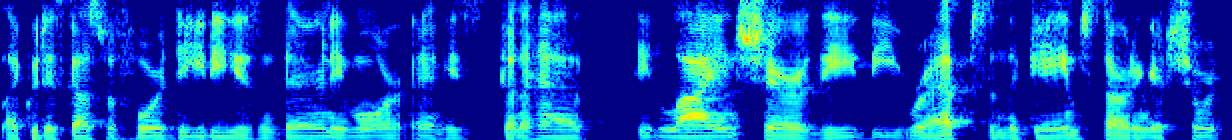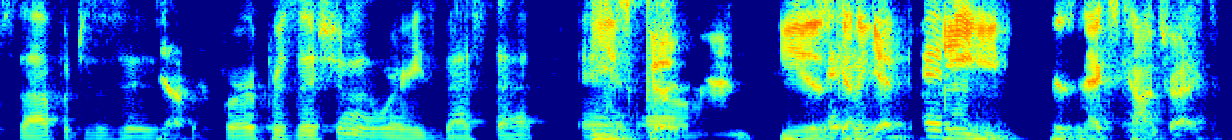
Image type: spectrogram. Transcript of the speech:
like we discussed before, Didi isn't there anymore, and he's going to have the lion's share of the the reps in the game, starting at shortstop, which is his yeah. preferred position and where he's best at. And, he's good, um, man. He is going to get paid and, his next contract.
